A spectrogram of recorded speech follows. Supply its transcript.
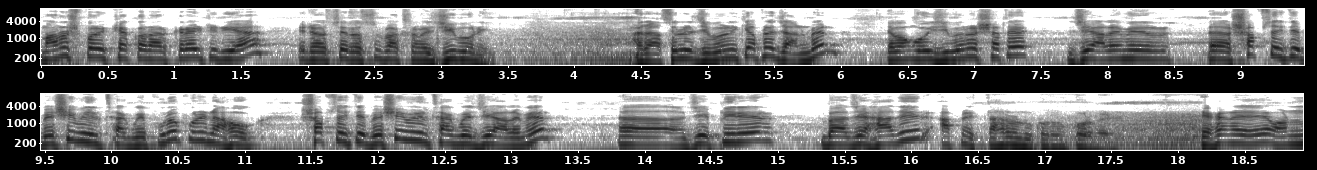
মানুষ পরীক্ষা করার ক্রাইটেরিয়া এটা হচ্ছে রসুল আকসলামের জীবনী। রাসুলের জীবনীকে আপনি জানবেন? এবং ওই জীবনের সাথে যে আলেমের সবচাইতে বেশি মিল থাকবে, পুরোপুরি না হোক, সবচাইতে বেশি মিল থাকবে যে আলেমের যে পীরের বা যে হাদির, আপনি তার অনুকরণ করবেন। এখানে অন্য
